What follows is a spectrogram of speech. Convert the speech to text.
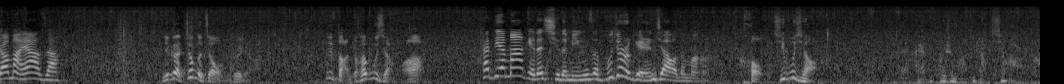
找马亚子，你敢这么叫我们队长？你胆子还不小啊！他爹妈给他起的名字不就是给人叫的吗？口气不小。该不会是马队长相好吧？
